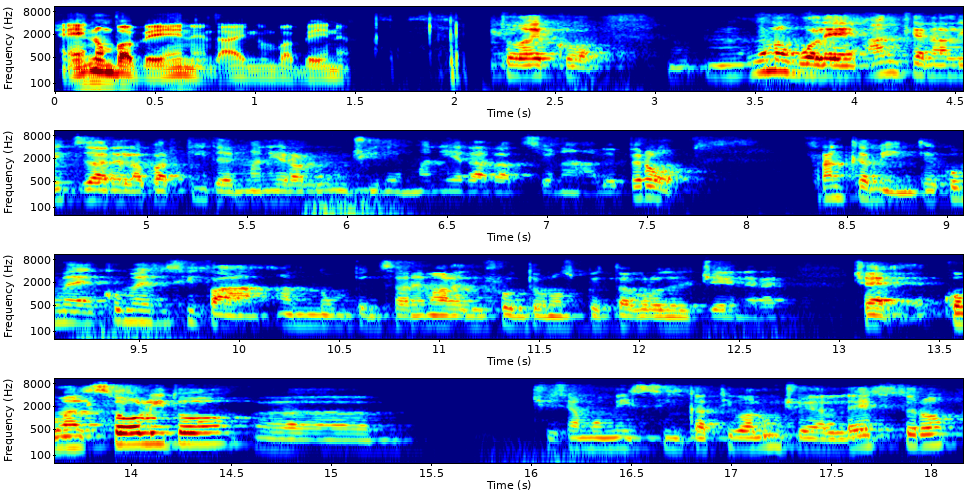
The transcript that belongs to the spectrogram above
e non va bene, dai, non va bene. Ecco, uno vuole anche analizzare la partita in maniera lucida, in maniera razionale, però francamente come, come si fa a non pensare male di fronte a uno spettacolo del genere? Cioè, come al solito, ci siamo messi in cattiva luce all'estero,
